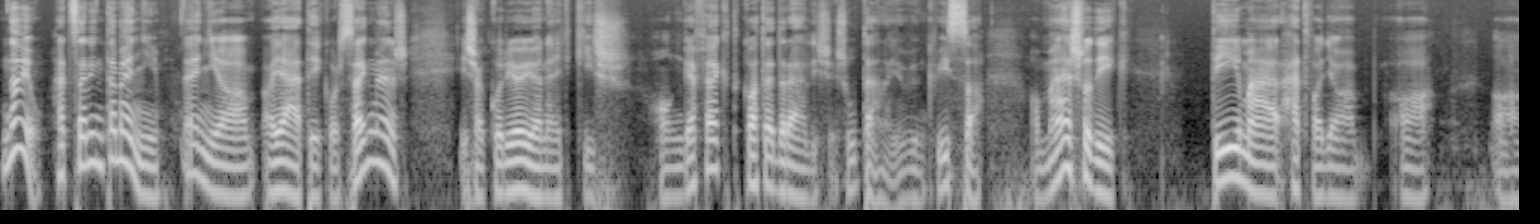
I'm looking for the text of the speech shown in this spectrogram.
Na jó, hát szerintem ennyi. Ennyi a, a játékos szegmens, és akkor jöjjön egy kis hangeffekt, katedrális, és utána jövünk vissza. A második témár, hát vagy a, a, a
